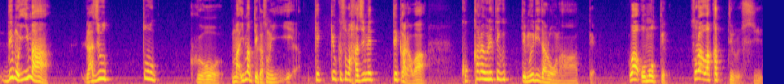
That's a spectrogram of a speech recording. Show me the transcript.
でも今、ラジオトークを、まあ今っていうかその、結局その始めてからは、こっから売れてくって無理だろうなって、は思ってる。それは分かってるし、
